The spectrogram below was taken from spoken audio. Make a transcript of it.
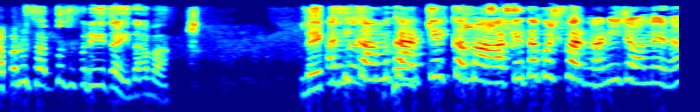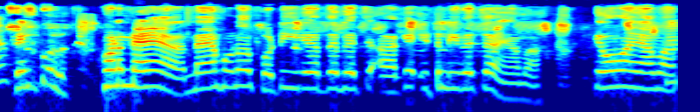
ਆਪਾਂ ਨੂੰ ਸਭ ਕੁਝ ਫ੍ਰੀ ਚਾਹੀਦਾ ਵਾ। ਲੇਕਿਨ ਅਸੀਂ ਕੰਮ ਕਰਕੇ ਕਮਾ ਕੇ ਤਾਂ ਕੁਝ ਭਰਨਾ ਨਹੀਂ ਚਾਹੁੰਦੇ ਨਾ। ਬਿਲਕੁਲ। ਹੁਣ ਮੈਂ ਮੈਂ ਹੁਣ 40 ਇਅਰ ਦੇ ਵਿੱਚ ਆ ਕੇ ਇਟਲੀ ਵਿੱਚ ਆਇਆ ਵਾਂ। ਕਿਉਂ ਆਇਆ ਵਾਂ?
